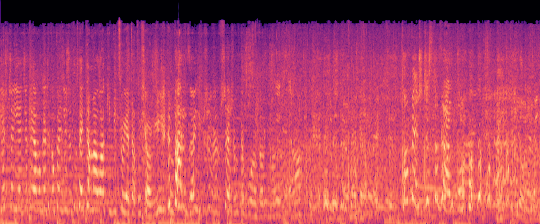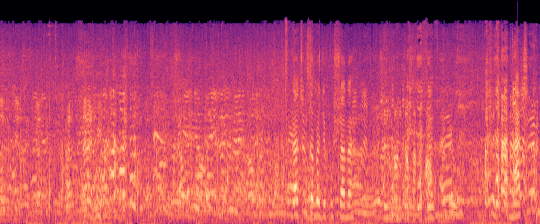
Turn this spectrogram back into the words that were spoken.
jeszcze jedzie, to ja mogę tylko powiedzieć, że tutaj ta mała kibicuje tatusiowi. Bardzo, żeby przeżył to błoto. mimo wszystko. To weź czysto gardło. Na czym to będzie puszczane? Na czym?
